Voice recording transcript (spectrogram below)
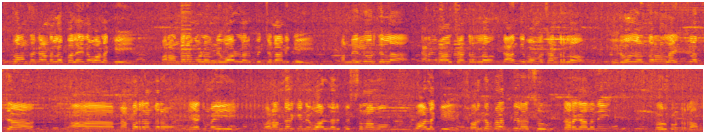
విధ్వంసకాండలో బలైన వాళ్ళకి మనందరం కూడా నివాళులు అర్పించడానికి మన నెల్లూరు జిల్లా కనకమాల సెంటర్లో గాంధీ బొమ్మ సెంటర్లో ఈరోజు అందరం లైన్ క్లబ్ జా- మెంబర్ అందరం ఏకమయ్యి వాళ్ళందరికీ నివాళులు అర్పిస్తున్నాము. వాళ్ళకి స్వర్గప్రాప్తి రస్సు జరగాలని కోరుకుంటున్నాము.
